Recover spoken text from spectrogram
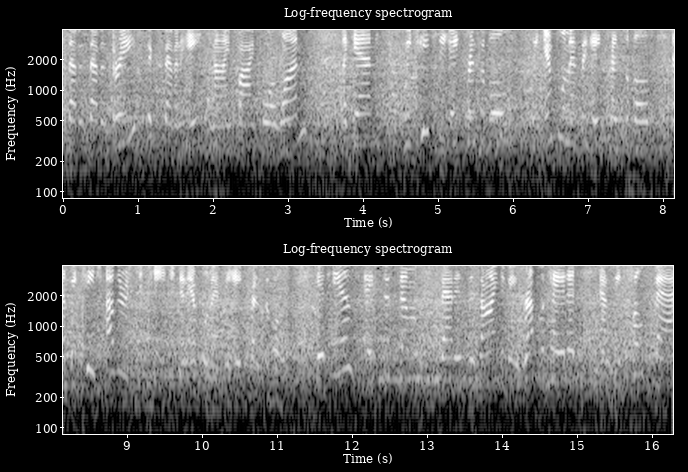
773-678-9541. Again, we teach the eight principles, we implement the eight principles, and we teach others to teach and implement the eight principles. It is a system that is designed to be replicated, and we hope that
